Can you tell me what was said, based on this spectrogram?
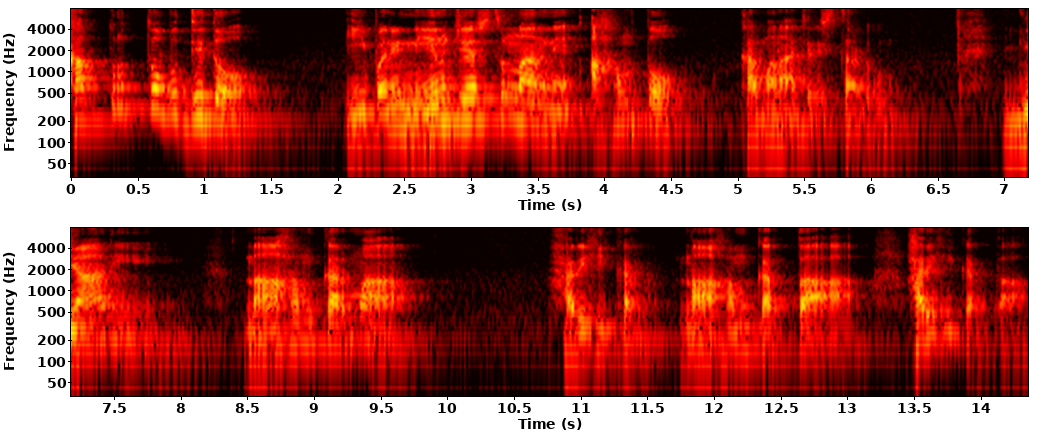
కర్తృత్వ బుద్ధితో ఈ పని నేను చేస్తున్నాననే అహంతో కర్మను ఆచరిస్తాడు. జ్ఞాని నాహం కర్మ హరిహి కర్ నాహం కర్త హరిహి కర్త.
